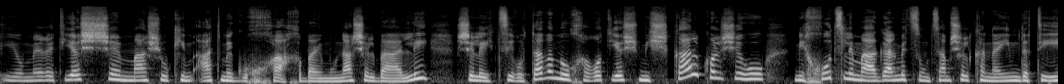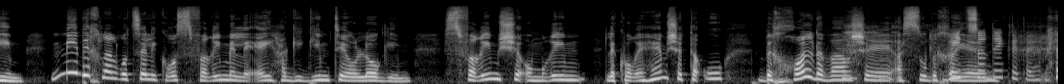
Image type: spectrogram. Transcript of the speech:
היא אומרת, יש משהו כמעט מגוחך באמונה של בעלי, שליצירותיו המאוחרות יש משקל כלשהו מחוץ למעגל מצומצם של קנאים דתיים. מי בכלל רוצה לקרוא ספרים מלאי הגיגים תיאולוגיים? ספרים שאומרים לקוראיהם שטעו בכל דבר שעשו בחייהם. והיא צודקת, האמת.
